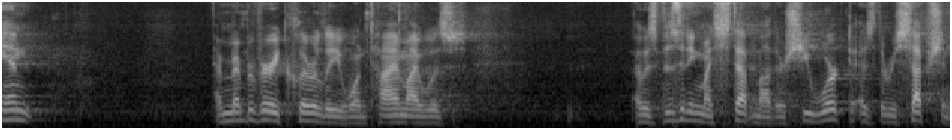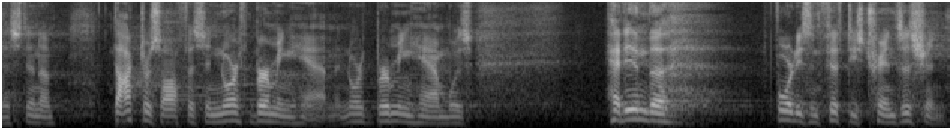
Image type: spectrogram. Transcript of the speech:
And I remember very clearly one time I was, I was visiting my stepmother. She worked as the receptionist in a doctor's office in North Birmingham. And North Birmingham was, had in the 40s and 50s transitioned.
